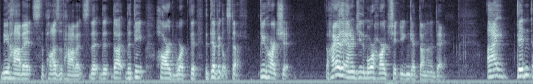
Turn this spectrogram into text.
new habits, the positive habits, the the, the, the deep hard work, the, the difficult stuff. Do hard shit. The higher the energy, the more hard shit you can get done in a day. I didn't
